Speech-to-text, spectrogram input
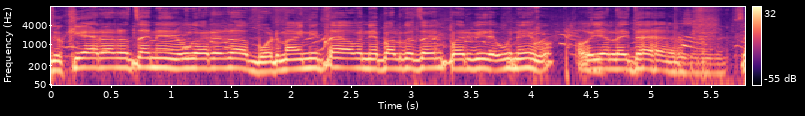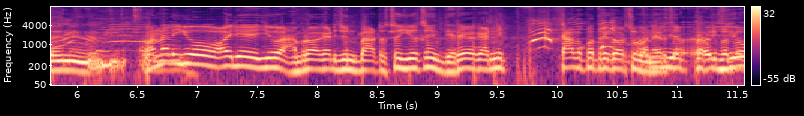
झुकिएर र चाहिने उ गरेर भोट माग्ने त अब नेपालको चाहिँ परिवि उ नै हो अब यसलाई त चाहिँ भन्नाले यो अहिले यो हाम्रो अगाडि जुन बाटो छ यो चाहिँ धेरै अगाडि नै कालोपत्री गर्छु भनेर चाहिँ यो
